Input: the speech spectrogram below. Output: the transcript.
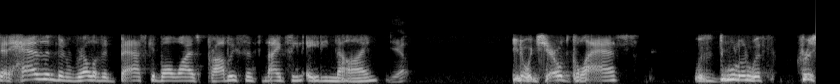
that hasn't been relevant basketball wise probably since 1989. Yep. You know when Gerald Glass was dueling with Chris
